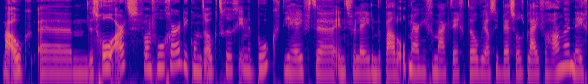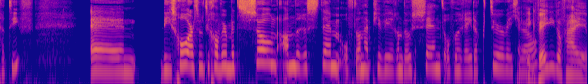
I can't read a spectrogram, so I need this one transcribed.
Maar ook ehm, de schoolarts van vroeger. Die komt ook terug in het boek. Die heeft eh, in het verleden een bepaalde opmerking gemaakt tegen Tobias. Die best wel blijven hangen, negatief. En die schoolarts doet hij gewoon weer met zo'n andere stem. Of dan heb je weer een docent of een redacteur, weet je Ja, wel. ik weet niet of hij,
